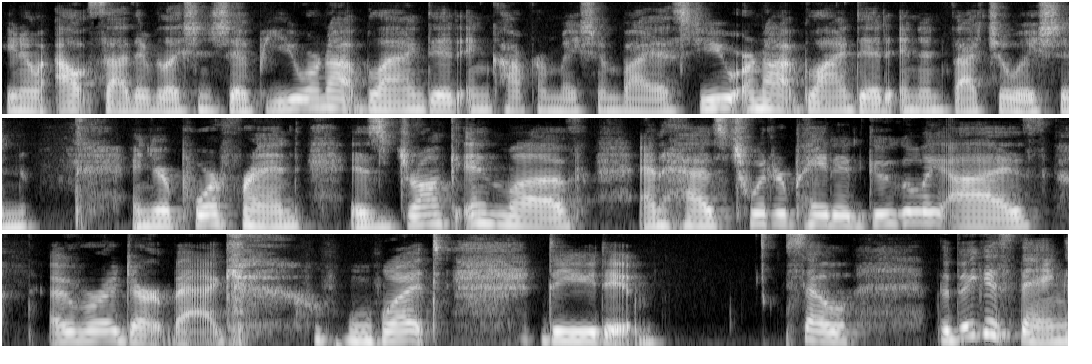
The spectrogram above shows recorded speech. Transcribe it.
you know, outside the relationship. You are not blinded in confirmation bias. You are not blinded in infatuation. And your poor friend is drunk in love and has Twitter pated googly eyes over a dirt bag. what do you do? So, the biggest thing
